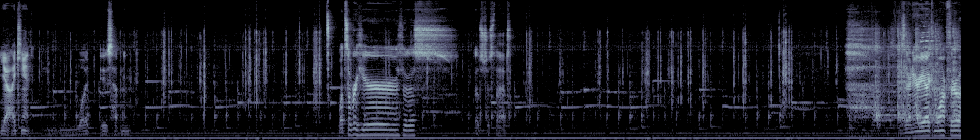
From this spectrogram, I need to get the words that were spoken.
Yeah, I can't. What is happening? What's over here through this? That's just that. Is there an area I can walk through?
